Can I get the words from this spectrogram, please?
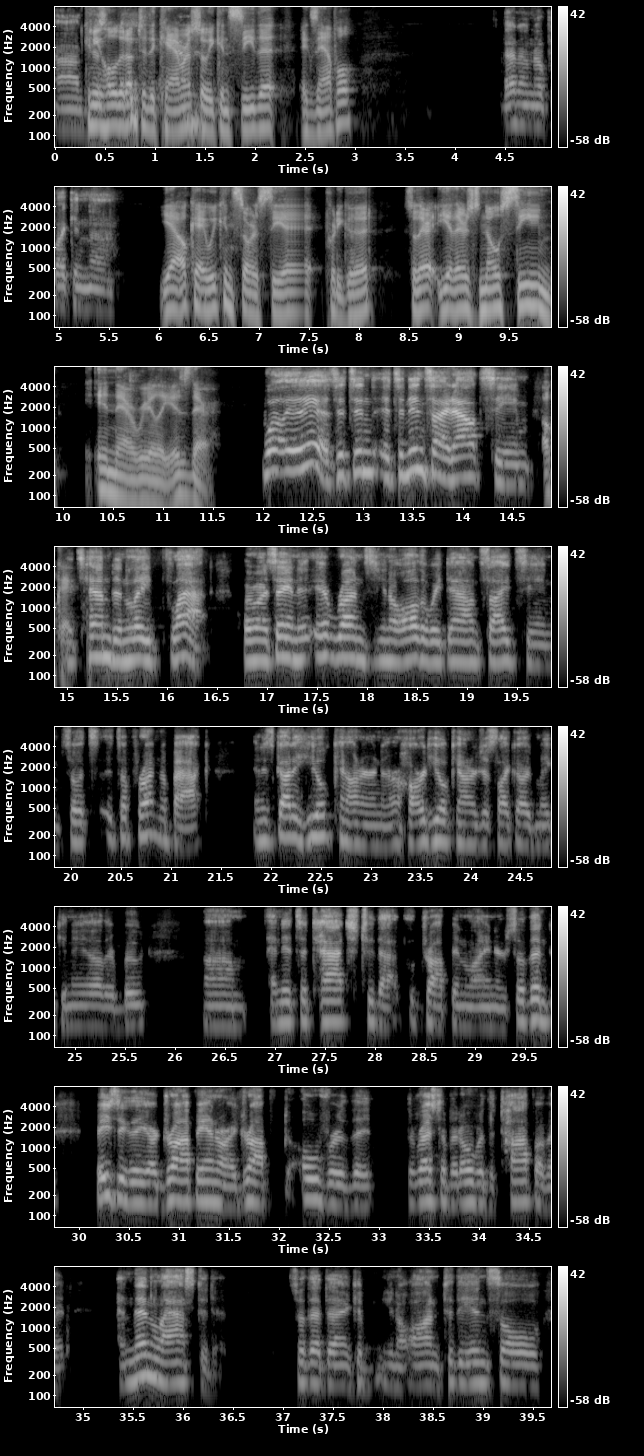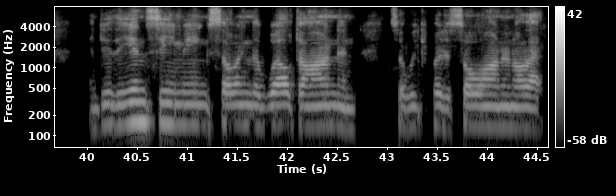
Um, can you hold it up to the camera so we can see the example? I don't know if I can. Uh, yeah, okay, we can sort of see it pretty good. So there, yeah, there's no seam in there really, is there? Well, it is. It's in. It's an inside-out seam. Okay. It's hemmed and laid flat. But I'm saying it, it runs, you know, all the way down side seam. So it's it's a front and a back, and it's got a heel counter in there, a hard heel counter, just like I'd make any other boot. Um, and it's attached to that drop-in liner. So then, basically, or drop in, or I dropped over the the rest of it over the top of it, and then lasted it, so that I could, you know, on to the insole and do the inseaming, sewing the welt on, and so we could put a sole on and all that.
